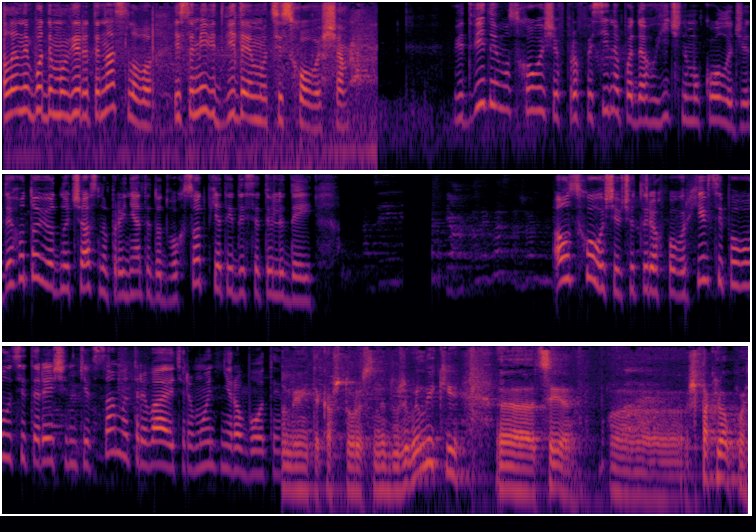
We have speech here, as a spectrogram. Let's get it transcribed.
Але не будемо вірити на слово і самі відвідаємо ці сховища. Відвідуємо сховище в професійно-педагогічному коледжі, де готові одночасно прийняти до 250 людей. А у сховищі в чотирьохповерхівці по вулиці Терещенків саме тривають ремонтні роботи. Розумієте, кошторис не дуже великі. Е, Це е, шпакльовка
